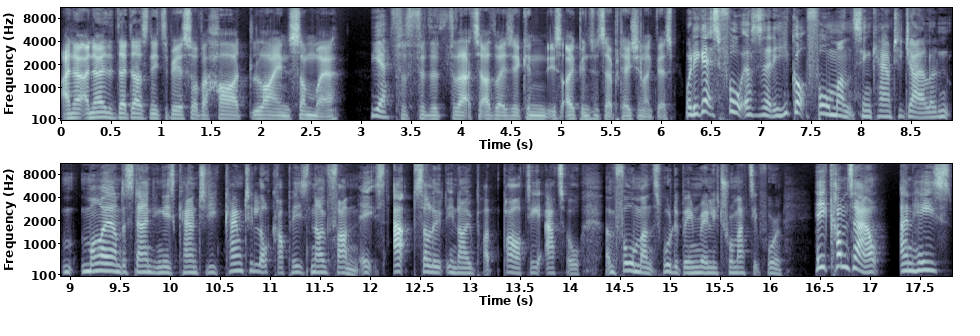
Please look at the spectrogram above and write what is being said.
I know I know that there does need to be a sort of a hard line somewhere yeah. for for, the, for that. To, otherwise, it can it's open to interpretation like this. Well, he gets four. As I said, he got four months in county jail, and my understanding is county county lockup is no fun. It's absolutely no party at all, and four months would have been really traumatic for him. He comes out and he's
